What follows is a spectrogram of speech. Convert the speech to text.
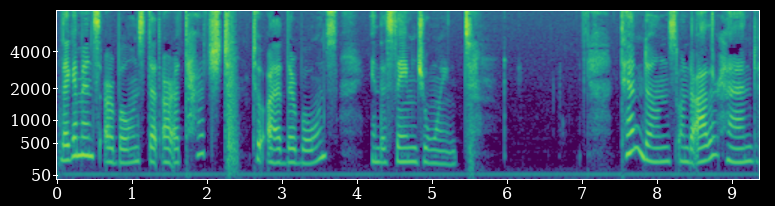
Ligaments are bones that are attached to other bones in the same joint. Tendons, on the other hand,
